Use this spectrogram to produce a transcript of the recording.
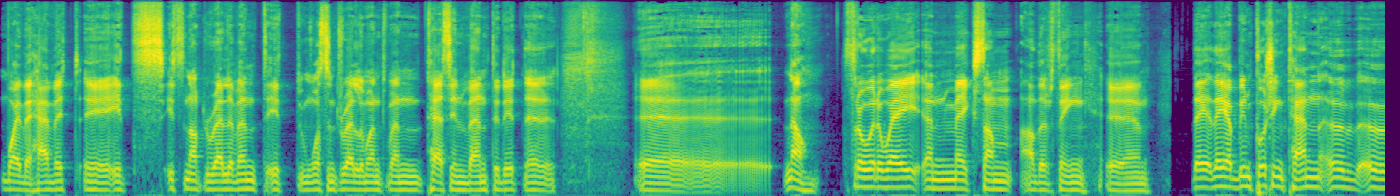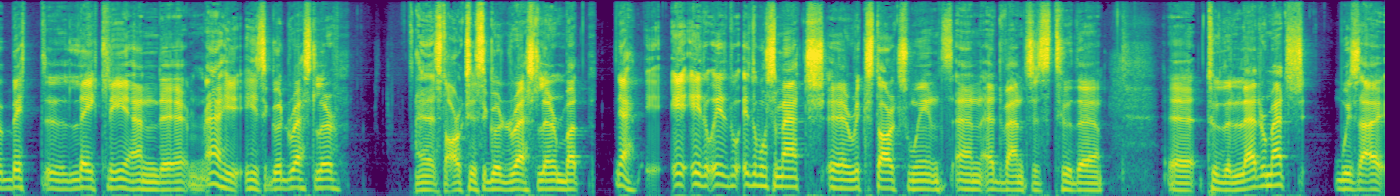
why they have it. Uh, it's it's not relevant. It wasn't relevant when Taz invented it no, throw it away and make some other thing. Um, they they have been pushing ten a, a bit uh, lately, and uh, he, he's a good wrestler. Uh, Starks is a good wrestler, but yeah, it it, it, it was a match. Uh, Rick Starks wins and advances to the to the ladder match, which I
